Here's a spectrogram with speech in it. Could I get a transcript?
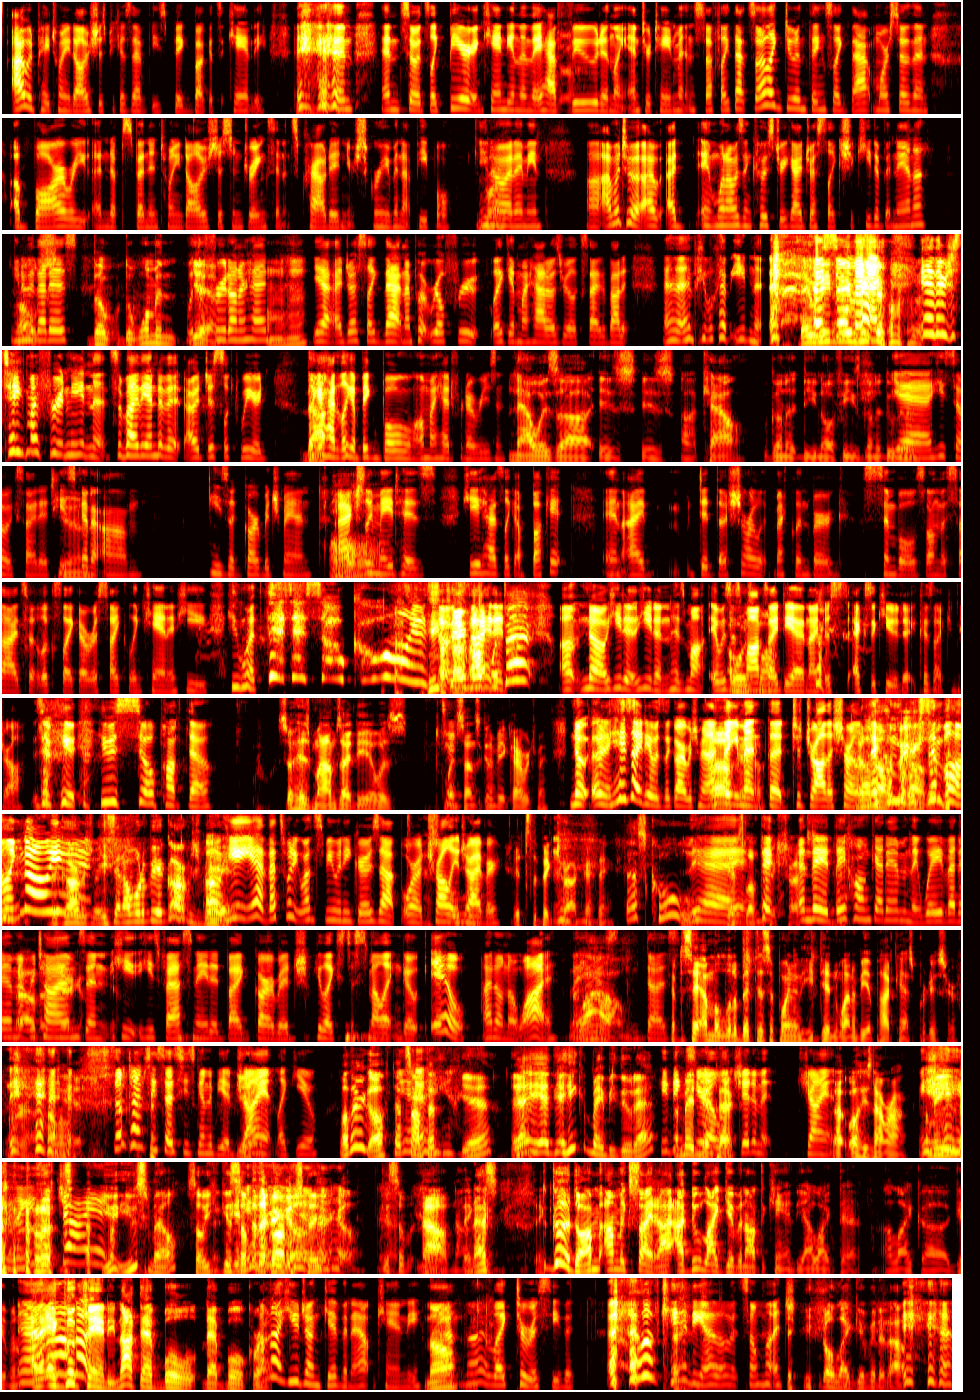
I would pay twenty dollars just because they have these big buckets of candy, and and so it's like beer and candy, and then they have food and like entertainment and stuff like that. So I like doing things like that more so than a bar where you end up spending twenty dollars just in drinks and it's crowded and you're screaming at people. You know what I mean? Uh, I went to a, I, I and when I was in Costa Rica, I dressed like Chiquita Banana. You know Oh, who that is? The the woman With yeah. the fruit on her head. Mhm. Yeah, I dressed like that, and I put real fruit like in my hat. I was real excited about it, and then people kept eating it. They would eat- so they mad. yeah, they were just taking my fruit and eating it. So by the end of it, I just looked weird. Like I had like a big bowl on my head for no reason. Now is uh is is uh Cal gonna? Do you know if he's gonna do that? Yeah, he's so excited. He's Yeah. gonna um he's a garbage man. I actually Oh. made his he has like a bucket and I did the Charlotte Mecklenburg symbols on the side so it looks like a recycling can and he he went this is so cool. He was He so came up with excited. that? Um, no, he did he didn't. His mom it was Oh, his his mom's mom? idea and I just executed it cuz I can draw. So he he was so pumped though. So his mom's idea was my son's going to be a garbage man. No, uh, his idea was the garbage man. I Oh, thought you okay, meant the to draw the Charlotte No, no, Mecklenburg no, the- symbol. I'm like, no, The he garbage. man. He said, "I want to be a garbage man." Oh, he, yeah, that's what he wants to be when he grows up, or a trolley cool. driver. It's the big truck, I think. That's cool. Yeah, Kids love the big trucks. and they they honk at him and they wave at him Oh, every that's very times, and he he's fascinated by garbage. He likes to smell it and go ew. I don't know why. but he Wow. just does. I have to say, I'm a little bit disappointed he didn't want to be a podcast producer for uh, Halloween. Sometimes he says he's going to be a giant like you. Well, there you go. That's something. yeah. Yeah, yeah, yeah, yeah. He could maybe do that. He I thinks made an you're a impact. legitimate giant. Uh, well, he's not wrong. I mean, He's a giant. you you smell, so you can get some of the There you garbage go. There thing. you go. Get some, no, no, Thank that's you. Thank good though. I'm I'm excited. I, I do like giving out the candy. I like that. I like uh giving Yeah, and, and I'm good not- candy, not that bull that bull crap. I'm not huge on giving out candy. No? I, I like to receive it. I love candy. I love it so much. you don't like giving it out. Yeah,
